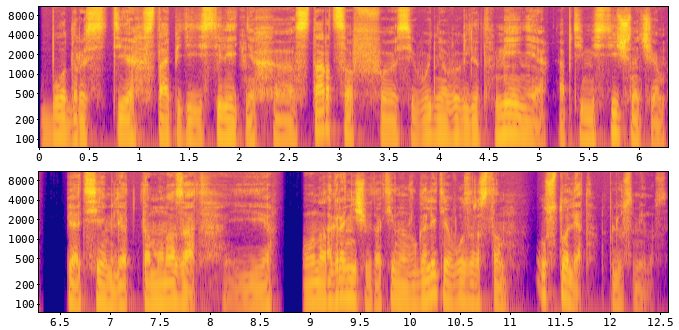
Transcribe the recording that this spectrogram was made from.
бодрости 150-летних э, старцев э, сегодня выглядят менее оптимистично, чем 5-7 лет тому назад. И он ограничивает активное долголетие возрастом ну, 100 лет плюс-минус.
